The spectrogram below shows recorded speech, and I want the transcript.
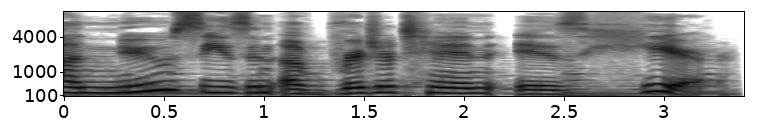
A new season of Bridgerton is here.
